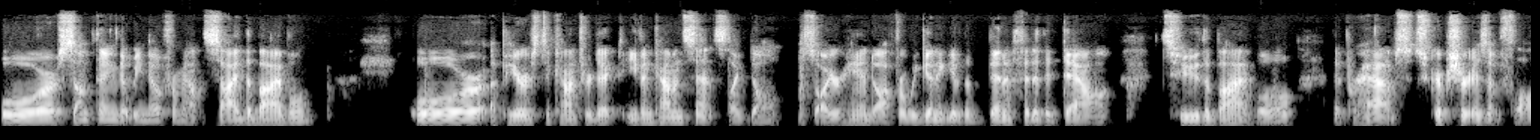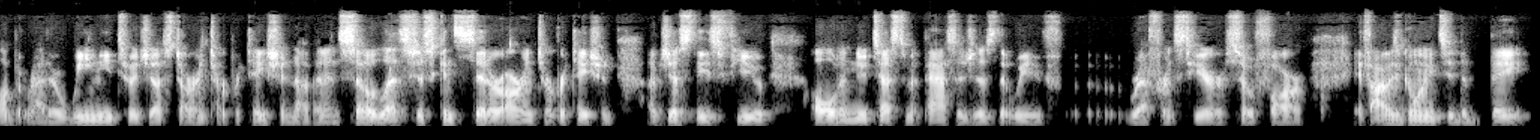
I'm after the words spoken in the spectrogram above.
or something that we know from outside the Bible, or appears to contradict even common sense, like don't saw your hand off, are we going to give the benefit of the doubt to the Bible that perhaps scripture isn't flawed, but rather we need to adjust our interpretation of it. And so let's just consider our interpretation of just these few Old and New Testament passages that we've referenced here so far. If I was going to debate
